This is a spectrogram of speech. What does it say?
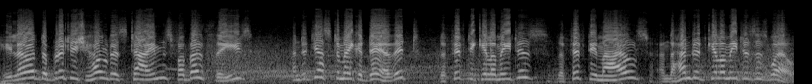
He lowered the British holders' times for both these, and just to make a day of it, the 50 kilometres, the 50 miles, and the 100 kilometres as well.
